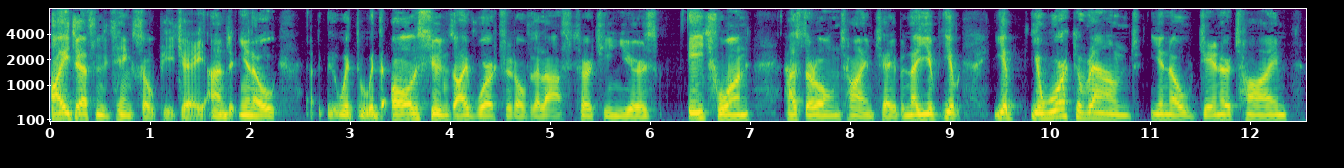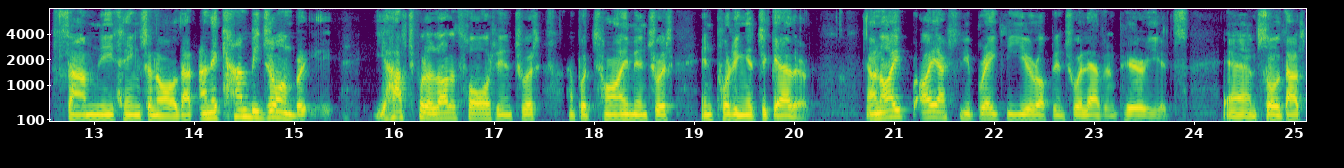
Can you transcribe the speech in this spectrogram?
I definitely think so, PJ. And you know, with with all the students I've worked with over the last thirteen years, each one has their own timetable. Now you you you you work around you know dinner time, family things, and all that, and it can be done, but you have to put a lot of thought into it and put time into it in putting it together. And I I actually break the year up into eleven periods, um, so that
